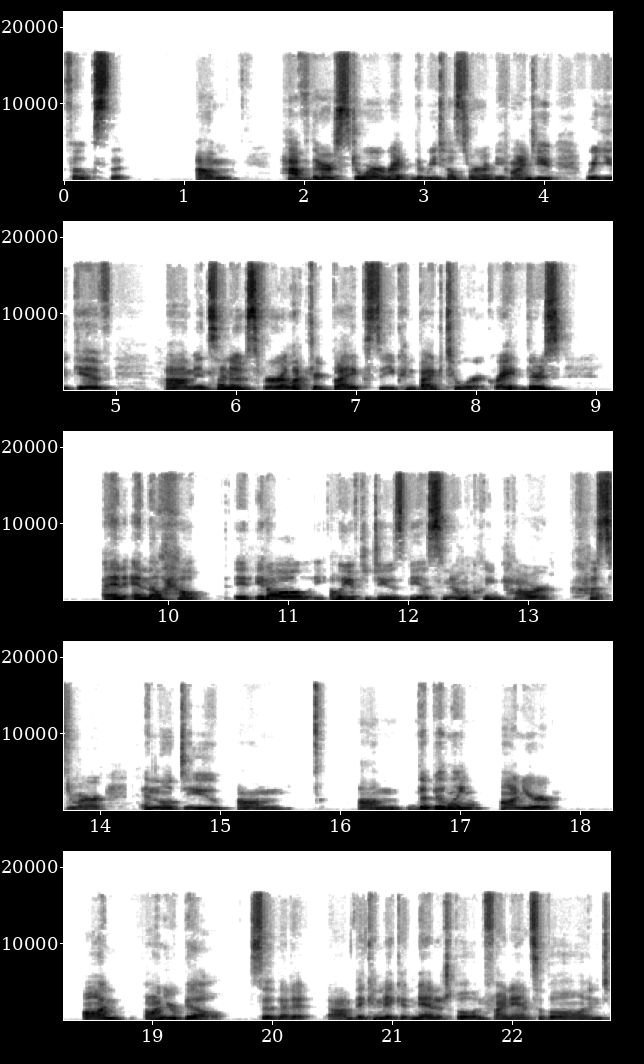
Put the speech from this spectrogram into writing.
folks that um, have their store right, the retail store right behind you, where you give um, incentives for electric bikes so you can bike to work. Right there's, and and they'll help it, it, all all you have to do is be a Sonoma Clean Power customer, and they'll do um, um, the billing on your on on your bill so that it um, they can make it manageable and financeable. And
